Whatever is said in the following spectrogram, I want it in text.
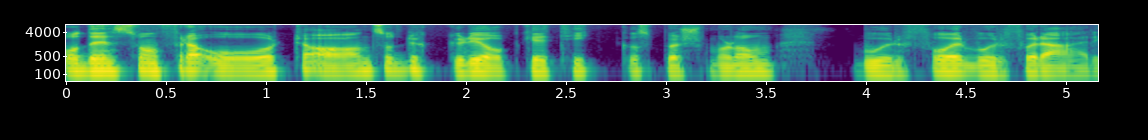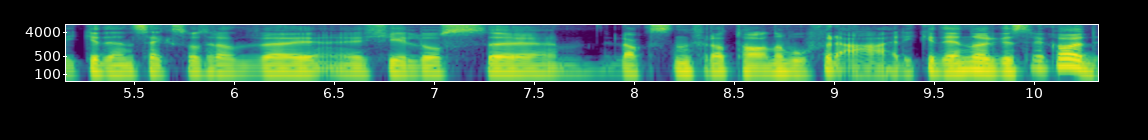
Og det sånn fra år til annen så dukker det opp kritikk og spørsmål om hvorfor, hvorfor er ikke den 36 kilos eh, laksen fra Tana, hvorfor er ikke det norgesrekord?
